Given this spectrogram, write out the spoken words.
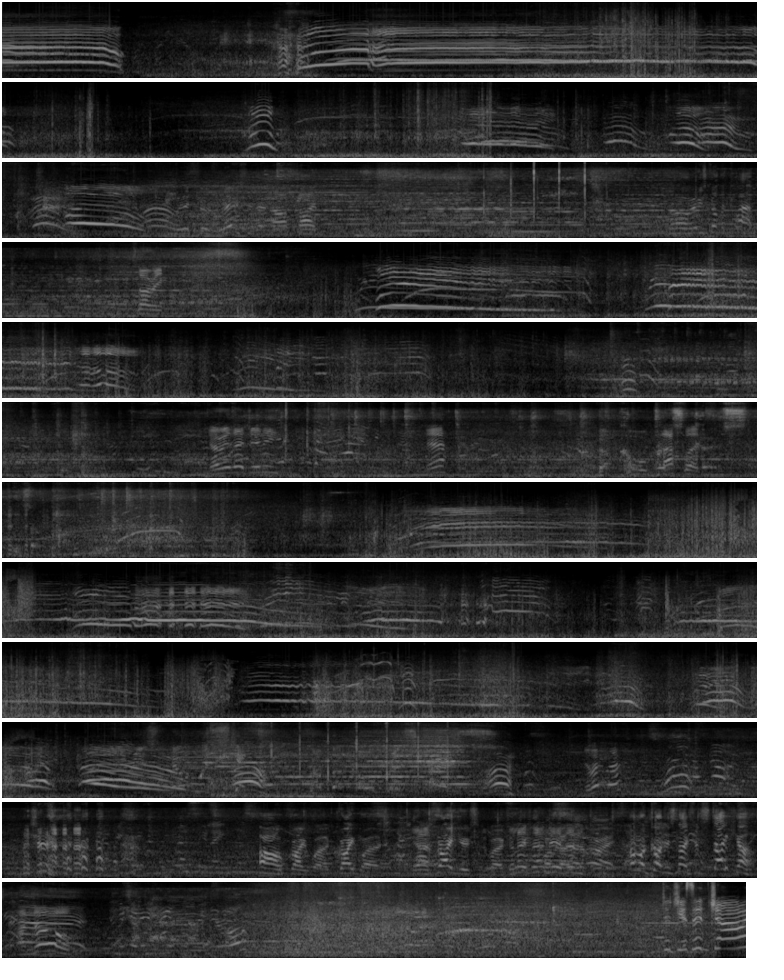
Cobra's great word, great. Yes. Great use of the word. You like that, Nathan? Oh my god, it's Nathan Staker! I know. Did you enjoy?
